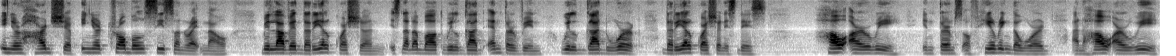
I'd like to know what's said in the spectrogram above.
in your hardship, in your trouble season right now? Beloved, the real question is not about will God intervene, will God work. The real question is this How are we in terms of hearing the word, and how are we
